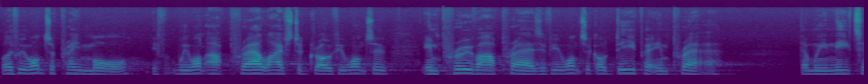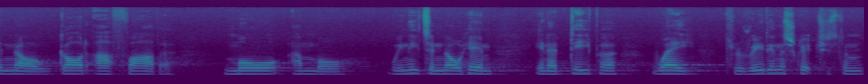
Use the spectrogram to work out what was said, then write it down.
Well, if we want to pray more, if we want our prayer lives to grow, if we want to improve our prayers, if we want to go deeper in prayer, then we need to know God our Father more and more. We need to know Him in a deeper way through reading the scriptures and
